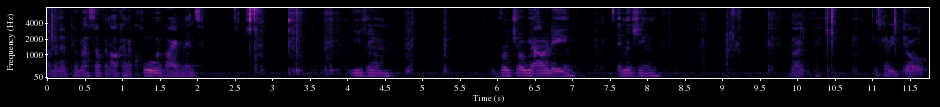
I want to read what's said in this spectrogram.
I'm gonna put myself in all kind of cool environments using virtual reality imaging. Like it's gonna be dope.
